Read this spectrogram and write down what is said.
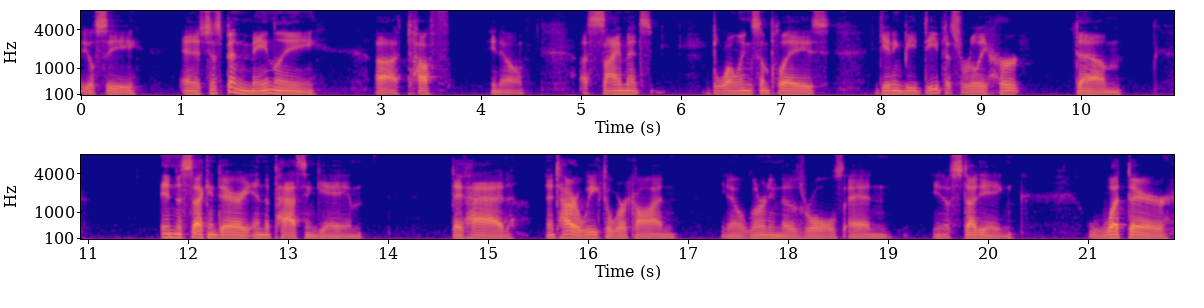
you'll see, and it's just been mainly uh, tough, you know, assignments, blowing some plays, getting beat deep. That's really hurt them in the secondary, in the passing game. They've had an entire week to work on, you know, learning those roles and you know studying what they're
